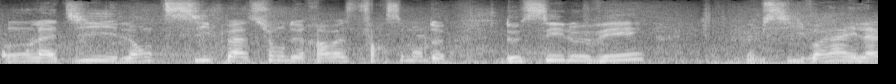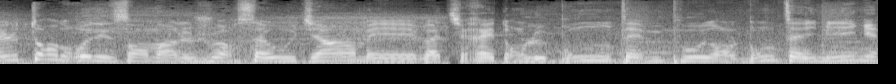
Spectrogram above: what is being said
on l'a dit, l'anticipation de Rawas forcément de, de s'élever. Même si voilà, il a le temps de redescendre, hein, le joueur saoudien, mais va tirer dans le bon tempo, dans le bon timing.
